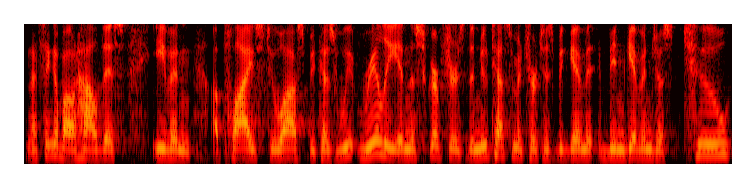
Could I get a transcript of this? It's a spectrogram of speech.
And I think about how this even applies to us because we really, in the scriptures, the New Testament church has been given, been given just two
